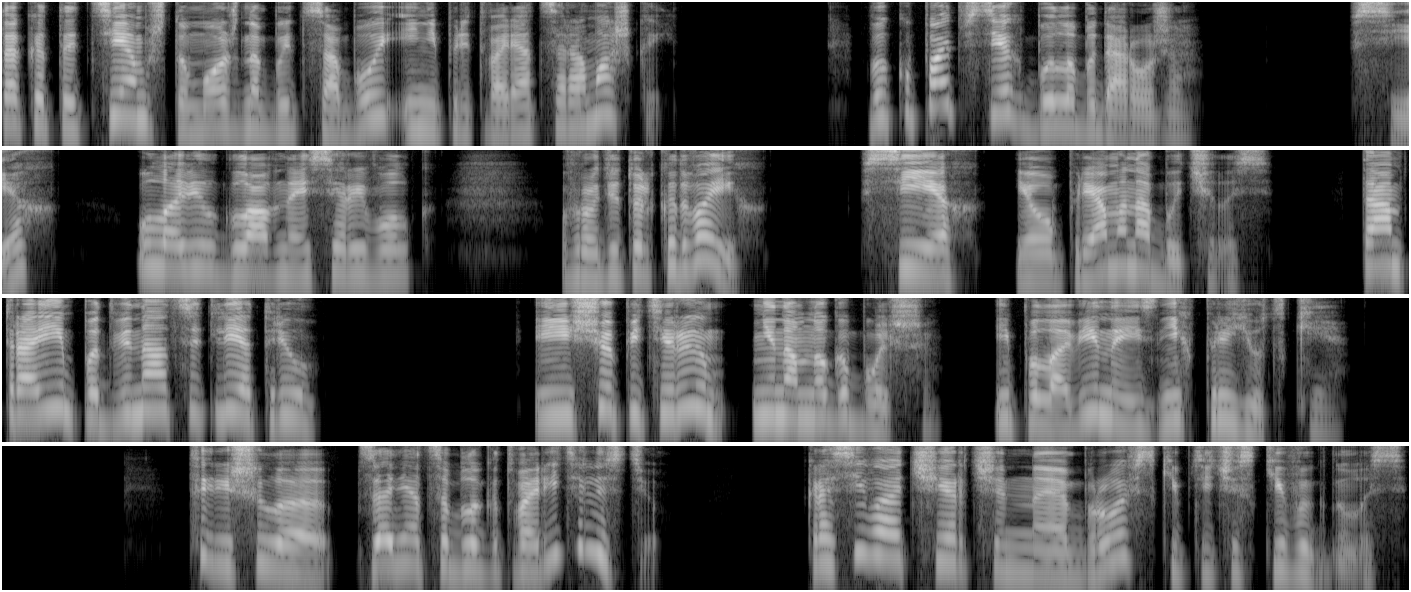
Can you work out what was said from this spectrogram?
так это тем, что можно быть собой и не притворяться ромашкой. Выкупать всех было бы дороже. Всех? уловил главное серый волк. Вроде только двоих. Всех, я упрямо набычилась. Там троим по 12 лет, Рю. И еще пятерым не намного больше, и половина из них приютские. Ты решила заняться благотворительностью? Красиво очерченная бровь скептически выгнулась.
